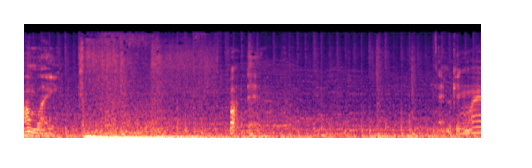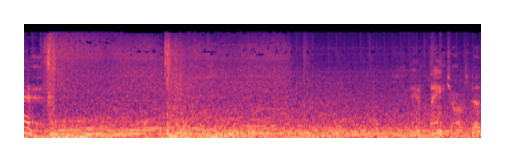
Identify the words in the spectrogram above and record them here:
I'm, like, fuck that. Never kicking my ass. Damn thing charged up.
